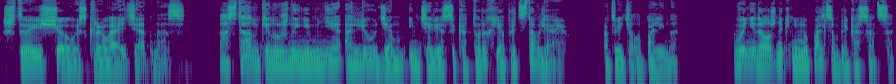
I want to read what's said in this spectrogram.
Что еще вы скрываете от нас?» «Останки нужны не мне, а людям, интересы которых я представляю», — ответила Полина. Вы не должны к ним и пальцем прикасаться.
